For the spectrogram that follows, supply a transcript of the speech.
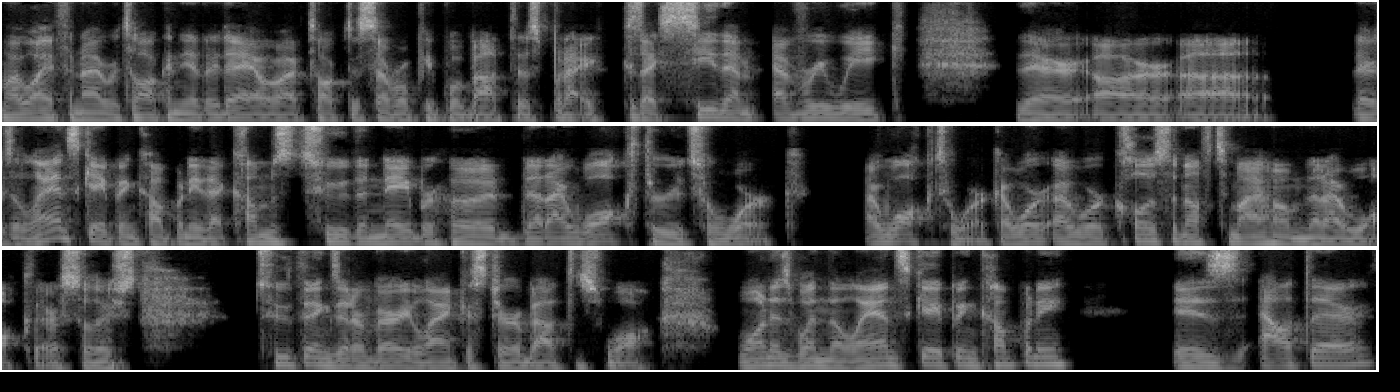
my wife and I were talking the other day. I've talked to several people about this, but I because I see them every week. There are uh, there's a landscaping company that comes to the neighborhood that I walk through to work. I walk to work. I work. I work close enough to my home that I walk there. So there's two things that are very Lancaster about this walk. One is when the landscaping company is out there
